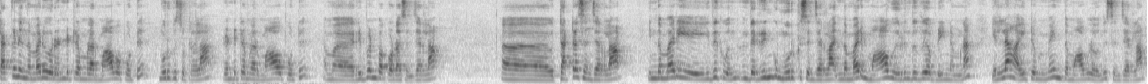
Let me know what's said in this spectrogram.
டக்குன்னு இந்த மாதிரி ஒரு ரெண்டு டம்ளர் மாவை போட்டு முறுக்கு சுட்டலாம் ரெண்டு டம்ளர் மாவை போட்டு நம்ம ரிப்பன் பக்கோடா செஞ்சிடலாம் தட்டை செஞ்சிடலாம் இந்த மாதிரி இதுக்கு வந்து இந்த ரிங்கு முறுக்கு செஞ்சிடலாம் இந்த மாதிரி மாவு இருந்தது அப்படின்னம்னா எல்லா ஐட்டமுமே இந்த மாவில் வந்து செஞ்சிடலாம்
